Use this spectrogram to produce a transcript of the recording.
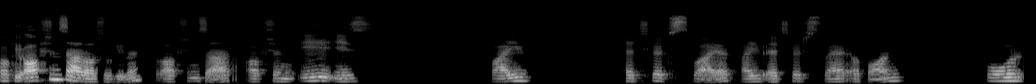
Okay options are also given. So options are option a is 5 h cut square 5 h cut square upon 4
